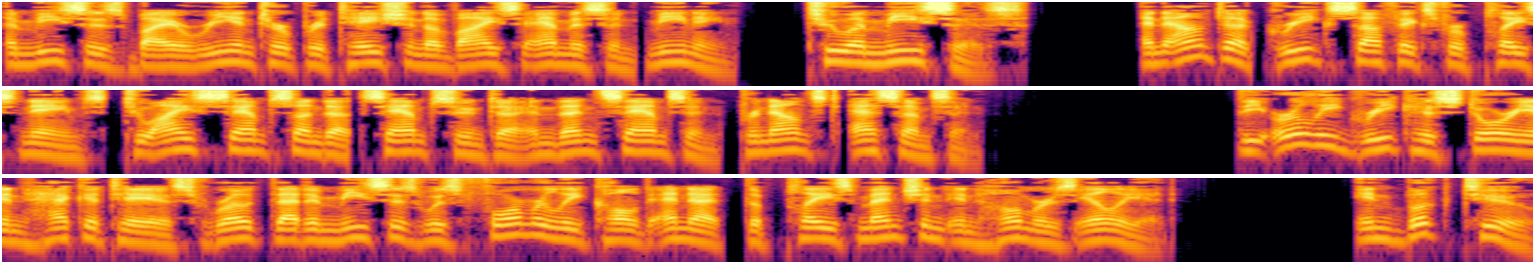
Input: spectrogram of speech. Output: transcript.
Amisus by a reinterpretation of Is Amisun meaning, to Amisus, and Ounta Greek suffix for place names, to Is Samsunda Samsunta and then Samson pronounced Esemson. The early Greek historian Hecataeus wrote that Amisus was formerly called Enet, the place mentioned in Homer's Iliad. In Book 2,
